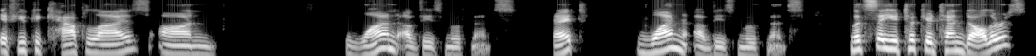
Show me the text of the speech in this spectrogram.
If you could capitalize on one of these movements, right? One of these movements. Let's say you took your $10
